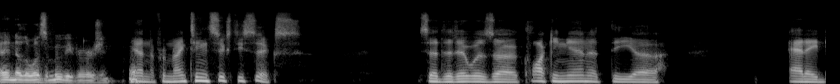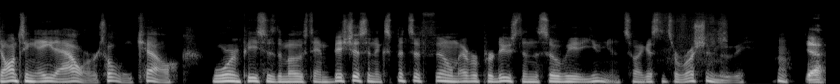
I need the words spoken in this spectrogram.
I didn't know there was a movie version. Yeah, from 1966. Said that it was uh, clocking in at the uh, at a daunting eight hours. Holy cow! War and Peace is the most ambitious and expensive film ever produced in the Soviet Union. So I guess it's a Russian movie. Huh. Yeah,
